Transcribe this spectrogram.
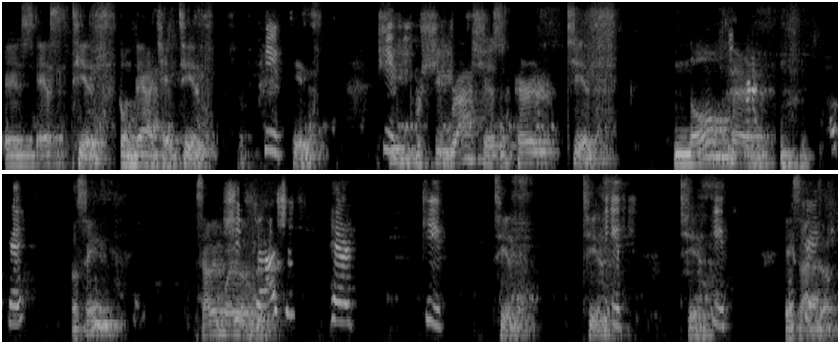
es, es teeth, con TH, teeth, Teeth. teeth. She, she brushes her teeth. No her, Okay. ¿no sí? ¿Sabe cuál She brushes her teeth. Teeth, teeth, Teeth. teeth. Teeth. Exacto.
